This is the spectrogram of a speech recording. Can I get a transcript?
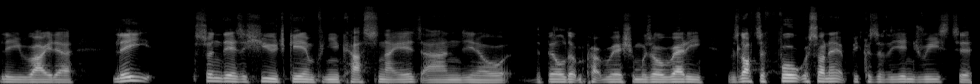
Lee Ryder. Lee, Sunday is a huge game for Newcastle United, and you know the build-up and preparation was already there was lots of focus on it because of the injuries to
